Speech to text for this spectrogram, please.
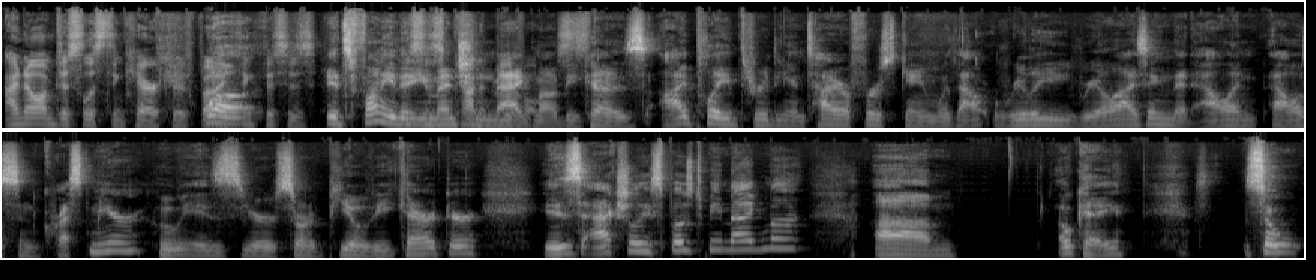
I know I'm just listing characters, but I think this is It's funny that you mentioned kinda Magma beautiful. because I played through the entire first game without really realizing that Alan Allison Crestmere, who is your sort of POV character, is actually supposed to be Magma. Um, okay, so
